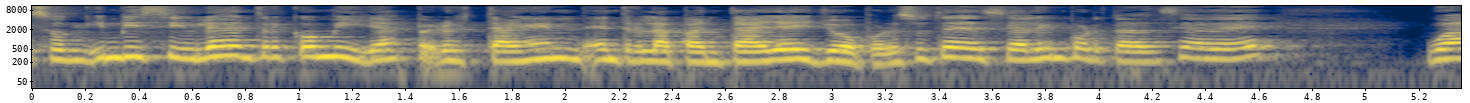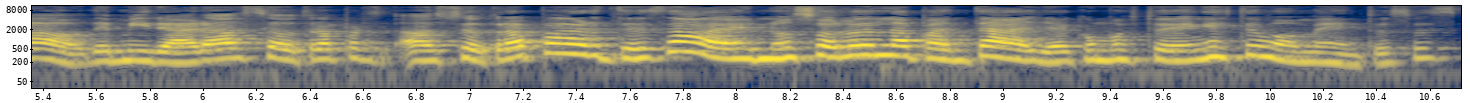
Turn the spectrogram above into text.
son invisibles entre comillas, pero están entre la pantalla y yo. Por eso te decía la importancia de, wow, de mirar hacia otra, hacia otra parte, ¿sabes? No solo en la pantalla, como estoy en este momento. Eso es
